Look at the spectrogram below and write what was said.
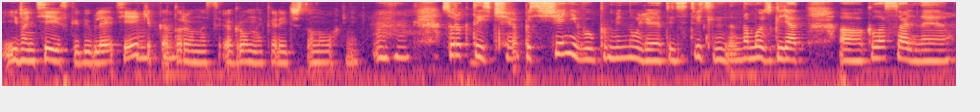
Ивантеевской библиотеке, угу. в которой у нас огромное количество новых книг. Угу. 40 тысяч посещений вы упомянули. Это действительно, на мой взгляд, колоссальное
